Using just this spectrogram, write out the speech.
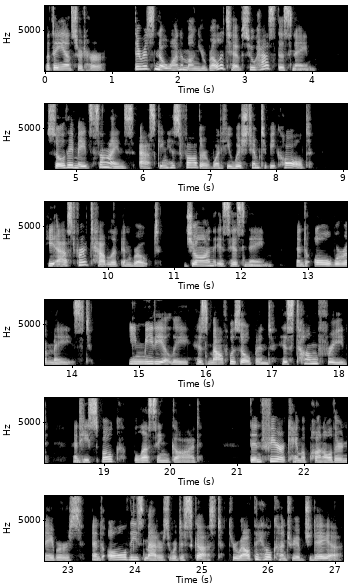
But they answered her, There is no one among your relatives who has this name. So they made signs, asking his father what he wished him to be called. He asked for a tablet and wrote, John is his name. And all were amazed. Immediately his mouth was opened, his tongue freed, and he spoke, blessing God. Then fear came upon all their neighbors, and all these matters were discussed throughout the hill country of Judea.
